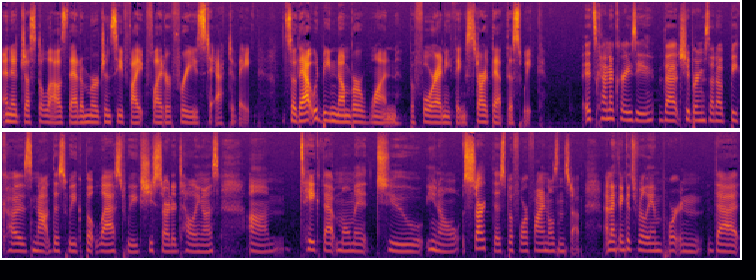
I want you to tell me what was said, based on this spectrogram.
And it just allows that emergency fight flight or freeze to activate. So that would be number 1 before anything. Start that this week it's kind of crazy that she brings that up because not this week, but last week she started telling us um, take that moment to you know start this before finals and stuff. And I think it's really important that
